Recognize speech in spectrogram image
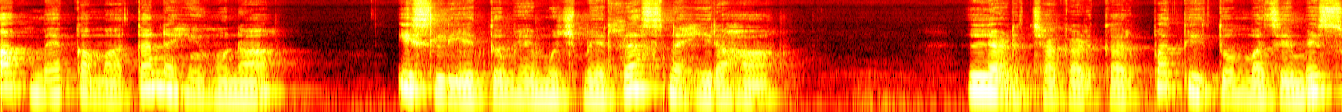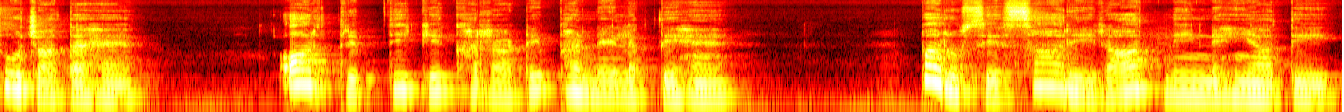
अब मैं कमाता नहीं हूँ ना, इसलिए तुम्हें मुझमें रस नहीं रहा। लड़ झगड़ कर पति तो मज़े में सो जाता है और तृप्ति के खर्राटे भरने लगते हैं। पर उसे सारी रात नींद नहीं आती।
